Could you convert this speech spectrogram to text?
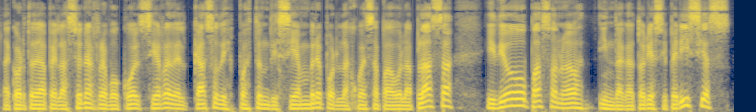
La Corte de Apelaciones revocó el cierre del caso dispuesto en diciembre por la jueza Paola Plaza y dio paso a nuevas indagatorias y pericias.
